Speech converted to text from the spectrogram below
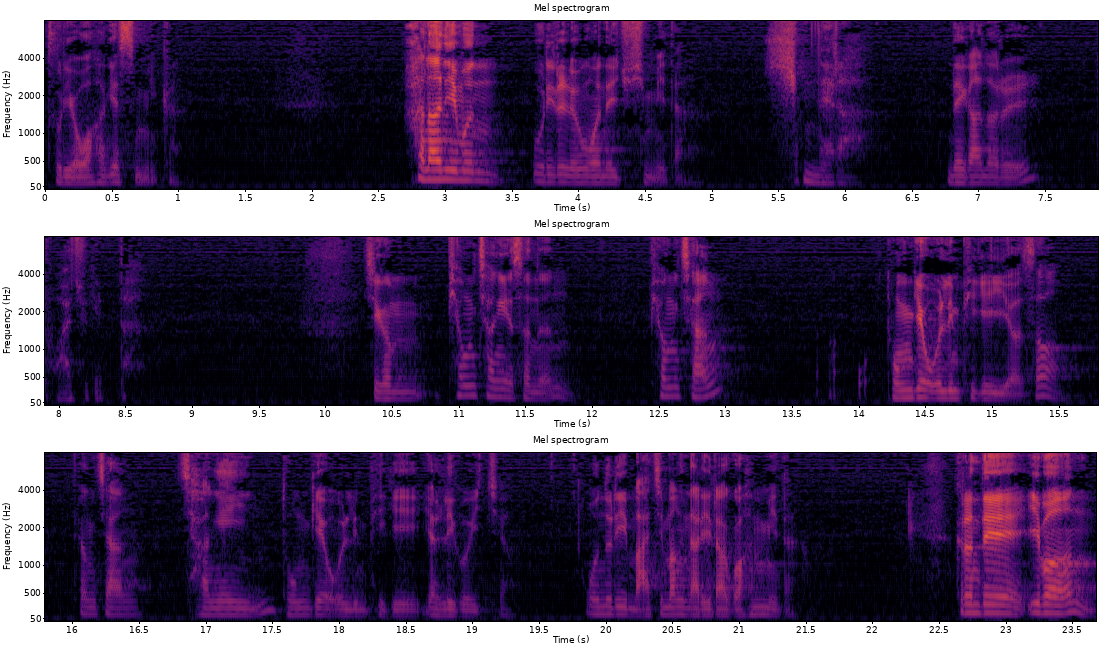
두려워하겠습니까? 하나님은 우리를 응원해 주십니다. 힘내라. 내가 너를 도와주겠다. 지금 평창에서는 평창 동계 올림픽에 이어서 평창 장애인 동계 올림픽이 열리고 있죠. 오늘이 마지막 날이라고 합니다. 그런데 이번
